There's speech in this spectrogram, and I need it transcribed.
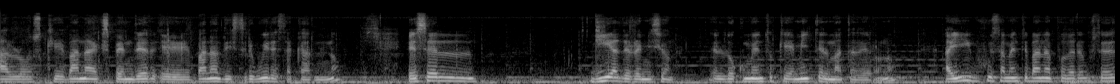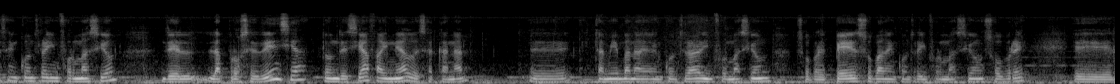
a los que van a expender, eh, van a distribuir esta carne. ¿no? Es el guía de remisión, el documento que emite el matadero. ¿no? Ahí justamente van a poder ustedes encontrar información de la procedencia donde se ha faineado esa canal. Eh, también van a encontrar información sobre peso, van a encontrar información sobre eh,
